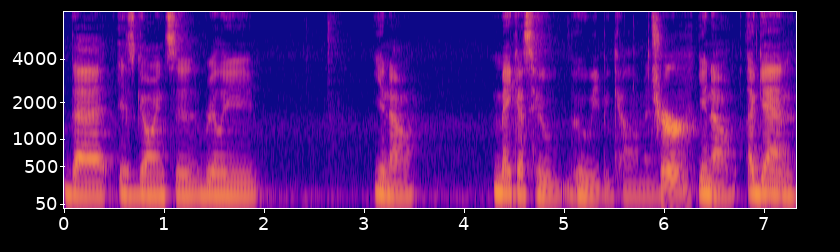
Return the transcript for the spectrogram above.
that is going to really you know make us who who we become and Sure. you know again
